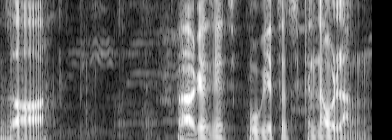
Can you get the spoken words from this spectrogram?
So. Frage ist jetzt, wo geht es genau lang?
